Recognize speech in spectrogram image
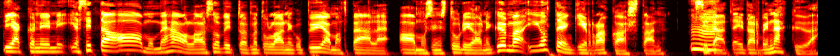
Tiedätkö, niin, niin- ja sitten tämä aamu, mehän ollaan sovittu, että me tullaan niinku pyjamat päälle aamuisin studioon, niin kyllä mä jotenkin rakastan mm. sitä, että ei tarvi näkyä.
